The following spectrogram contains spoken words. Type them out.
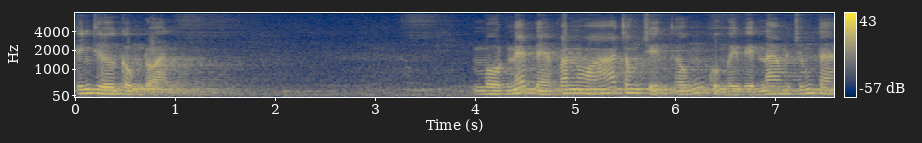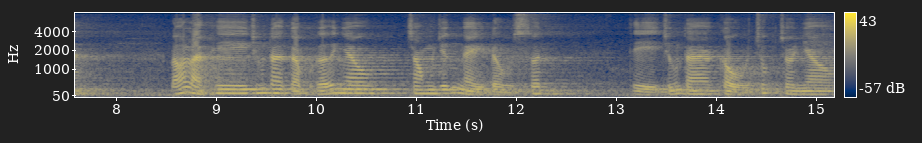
Kính thưa cộng đoàn, một nét đẹp văn hóa trong truyền thống của người Việt Nam chúng ta đó là khi chúng ta gặp gỡ nhau trong những ngày đầu xuân thì chúng ta cầu chúc cho nhau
